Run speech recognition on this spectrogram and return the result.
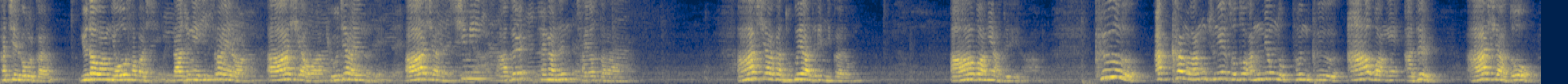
같이 읽어볼까요? 유다 왕 여호사밧이 나중에 이스라엘 왕 아하시아와 교제하였는데 아하시아는 심히 악을 행하는 자였더라. 아하시아가 누구의 아들입니까, 여러분? 아합 왕의 아들이에요. 그 악한 왕 중에서도 악명 높은 그 아합 왕의 아들 아하시아도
